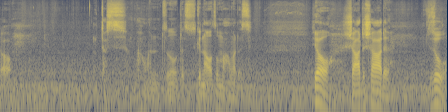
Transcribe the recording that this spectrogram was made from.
Ja. Das machen wir so. Das, genau so machen wir das. Ja, schade, schade. So,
